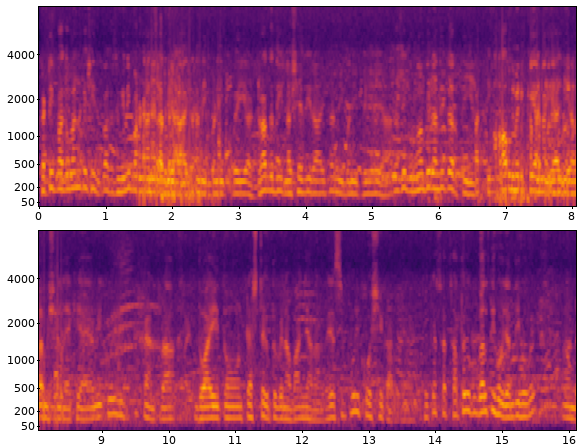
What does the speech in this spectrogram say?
ਖੱਟੀ ਪੱਗ ਬੰਨ ਕੇ ਸ਼ਹੀਦ ਭਗਤ ਸਿੰਘ ਨਹੀਂ ਬਣਨਾ। ਨੇ ਲੱਗਦੀ। ਰਾਜਧਾਨੀ ਬਣੀ ਪਈ ਆ ਡਰੱਗ ਦੀ ਨਸ਼ੇ ਦੀ ਰਾਜਧਾਨੀ ਬਣੀ ਪਈ ਹੈ ਯਾਰ। ਅਸੀਂ ਗੁਰੂਆਂ ਪੀਰਾਂ ਦੀ ਧਰਤੀ ਆ। ਆਓ ਮਿਲ ਕੇ ਅਨਈਆ ਜੀ ਵਾਲਾ ਮਿਸ਼ਨ ਲੈ ਕੇ ਆਇਆ ਵੀ ਕੋਈ ਭੈਣ ਭਰਾ ਦਵਾਈ ਤੋਂ ਟੈਸਟ ਤੋਂ ਬਿਨਾ ਵਾਂਝਾ ਨਾ ਰਹੇ। ਅਸੀਂ ਪੂਰੀ ਕੋਸ਼ਿਸ਼ ਕਰਦੇ ਹਾਂ ਠੀਕ ਹੈ? ਸਾ- ਸਾਥੋਂ ਵੀ ਕੋਈ ਗਲਤੀ ਹੋ ਜਾਂਦੀ ਹੋਵੇ ਐਂਡ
